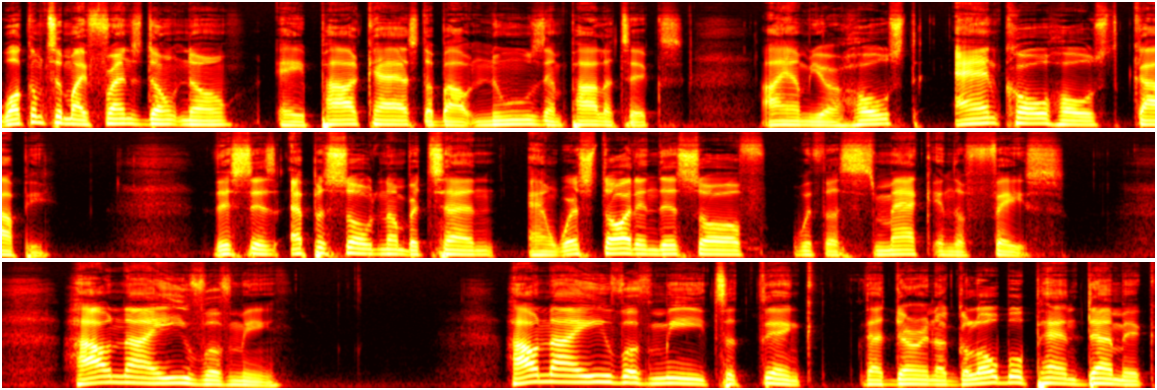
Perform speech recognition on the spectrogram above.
Welcome to My Friends Don't Know, a podcast about news and politics. I am your host and co host, Kapi. This is episode number 10, and we're starting this off with a smack in the face. How naive of me. How naive of me to think that during a global pandemic,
